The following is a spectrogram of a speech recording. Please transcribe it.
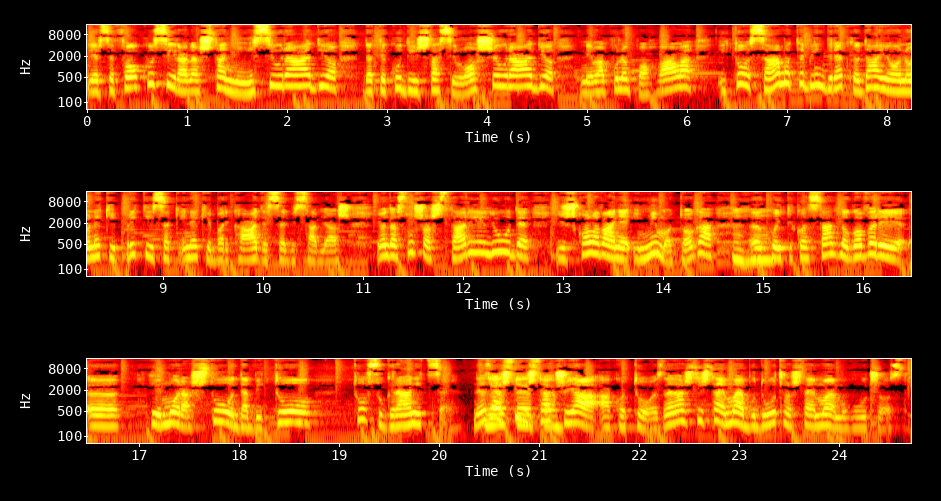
Jer se fokusira na šta nisi uradio, da te kudi šta si loše uradio, nema puno pohvala i to samo tebi indirektno daje ono neki pritisak i neke barikade sebi stavljaš. I onda slušaš starije ljude iz školovanja i mimo toga Mhm. e, koji ti konstantno govore e, "Hej, moraš to da bi to, to su granice. Ne znaš Jeste, ti šta jeste. ću ja ako to. Znaš ti šta je moja budućnost, šta je moja mogućnost.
